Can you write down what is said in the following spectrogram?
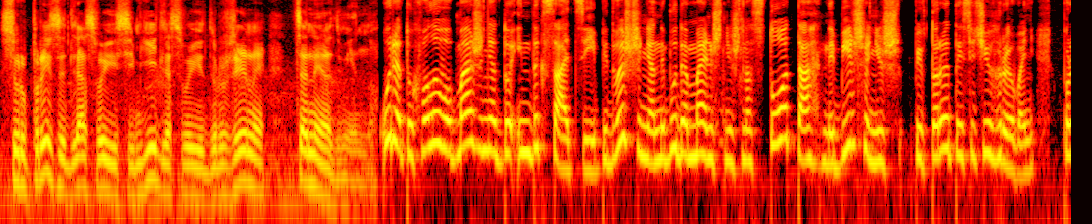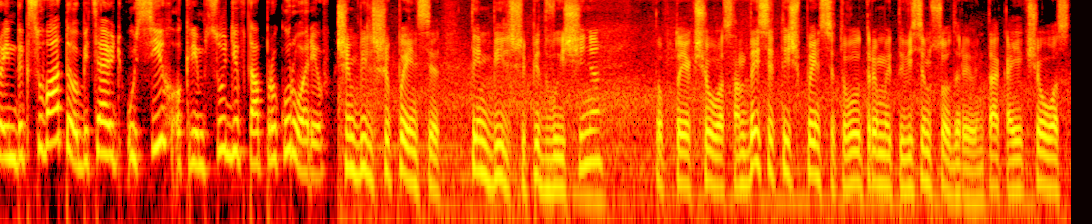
сюрпризи для своєї сім'ї, для своєї дружини. Це неодмінно. Уряд ухвалив обмеження до індексації. Підвищення не буде менш ніж на 100 та не більше ніж півтори тисячі гривень. Проіндексувати обіцяють усіх, окрім суддів та прокурорів. Чим більше пенсія, тим більше підвищення. Тобто, якщо у вас там 10 тисяч пенсій, то ви отримаєте 800 гривень. Так? А якщо у вас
